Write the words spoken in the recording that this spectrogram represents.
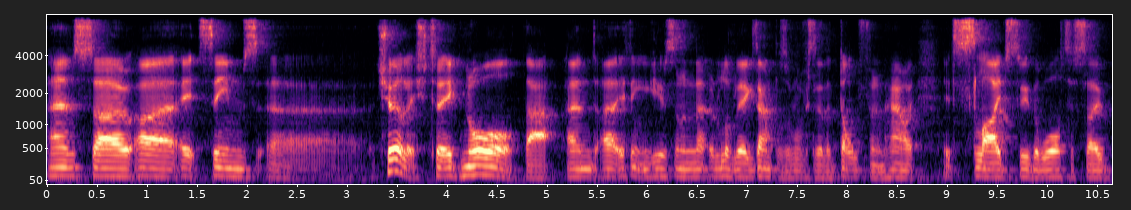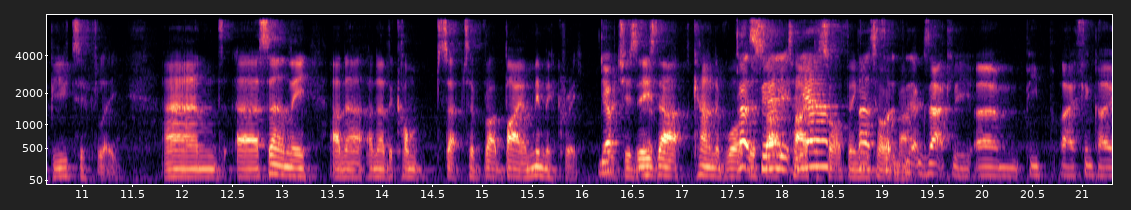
and so uh, it seems uh, churlish to ignore that. And uh, I think you give some lovely examples of obviously the dolphin and how it, it slides through the water so beautifully. And uh, certainly an, uh, another concept of uh, biomimicry, Yep. which is is that kind of what the type, type of sort of thing you're talking about? Exactly. Um, peop I think I,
